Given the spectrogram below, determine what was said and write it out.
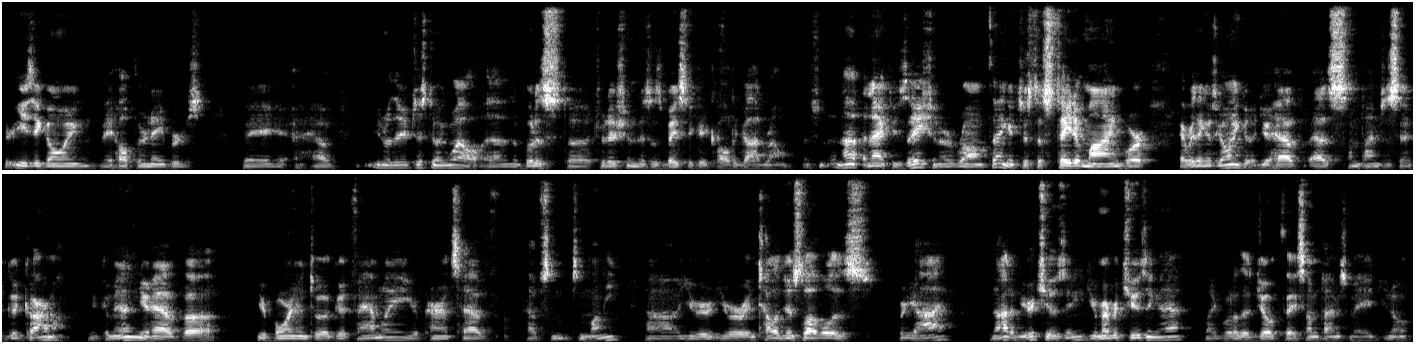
They're easygoing. They help their neighbors. They have, you know, they're just doing well. Uh, in the Buddhist uh, tradition, this is basically called a God realm. It's not an accusation or a wrong thing. It's just a state of mind where everything is going good. You have, as sometimes is said, good karma. You come in, you have, uh, you're born into a good family. Your parents have have some some money. Uh, your your intelligence level is pretty high. Not of your choosing. Do you remember choosing that? Like what are the joke they sometimes made? You know,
